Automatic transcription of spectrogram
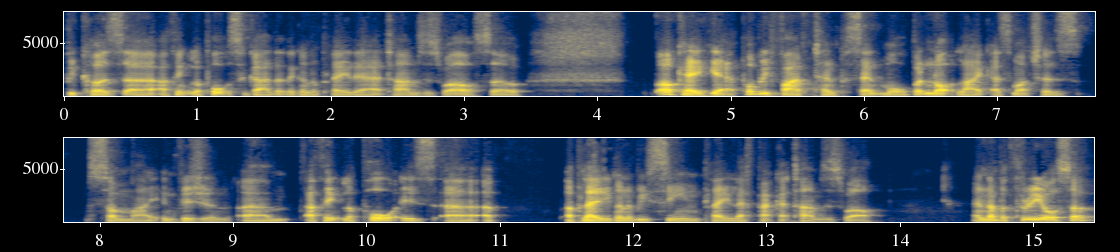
because uh, I think Laporte's a guy that they're going to play there at times as well. So, okay, yeah, probably 5 10% more, but not like as much as some might envision. Um, I think Laporte is uh, a, a player you're going to be seeing play left back at times as well. And number three, also,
